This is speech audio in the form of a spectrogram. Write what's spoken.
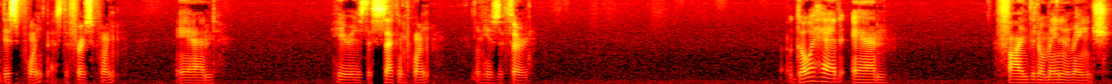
this point, that's the first point, and here is the second point, and here's the third. Go ahead and find the domain and range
